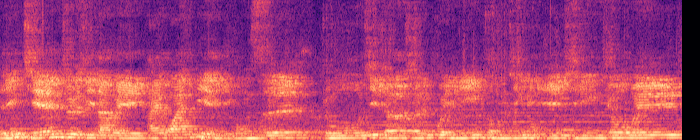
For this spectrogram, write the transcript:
领前制记单位台湾电力公司主记者陈桂明总经理请就位。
